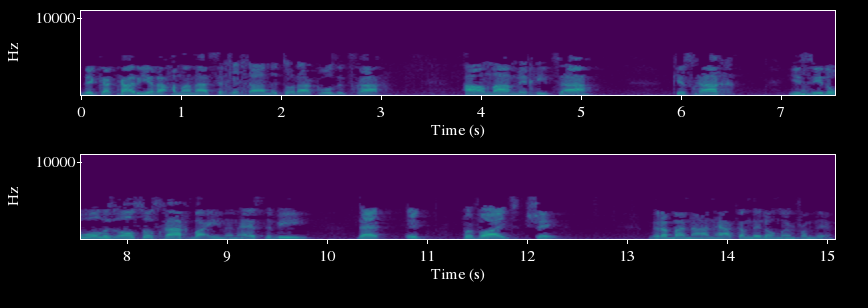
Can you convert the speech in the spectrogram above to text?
The kakari rahmana sechecha. The Torah calls it schach. Alma mechitza kischach. You see, the wall is also schach ba'in, and has to be that it provides shade. V'rabanan. How come they don't learn from there?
